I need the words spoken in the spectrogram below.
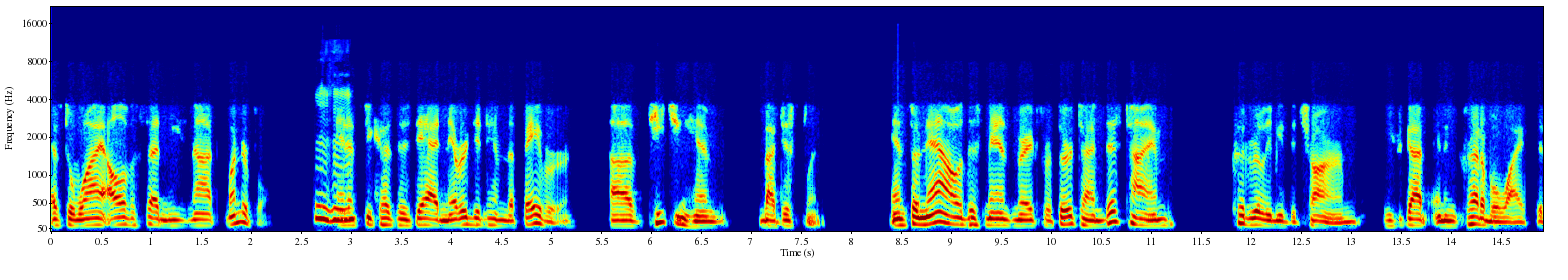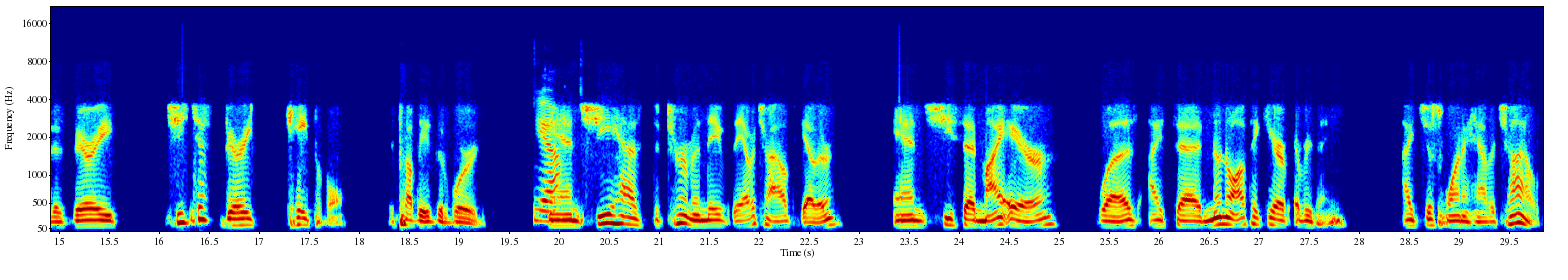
as to why all of a sudden he's not wonderful. Mhm. And it's because his dad never did him the favor of teaching him about discipline. And so now this man's married for a third time. This time could really be the charm. He's got an incredible wife that is very, she's just very capable. It's probably a good word. Yeah. And she has determined they they have a child together. And she said, My error was I said, No, no, I'll take care of everything. I just want to have a child.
